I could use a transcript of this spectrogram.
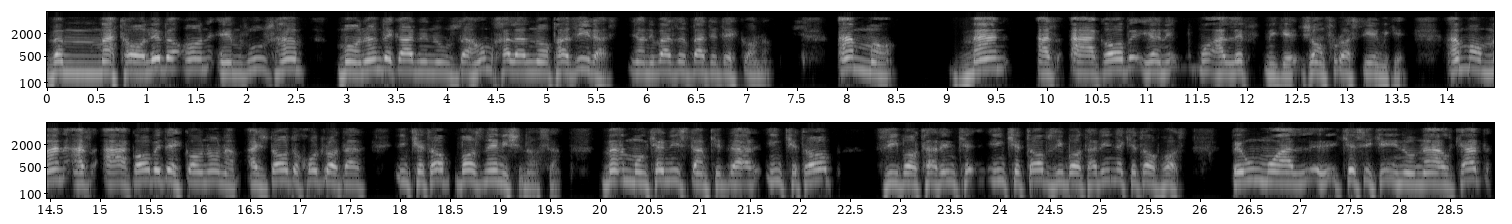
و مطالب آن امروز هم مانند قرن نوزدهم خلل ناپذیر است یعنی وضع بد دهکانان اما من از اعقاب یعنی معلف میگه ژان فراستیه میگه اما من از اعقاب دهکانانم اجداد خود را در این کتاب باز نمی‌شناسم. من ممکن نیستم که در این کتاب زیباترین این کتاب زیباترین کتاب هاست. به اون کسی که اینو نقل کرد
